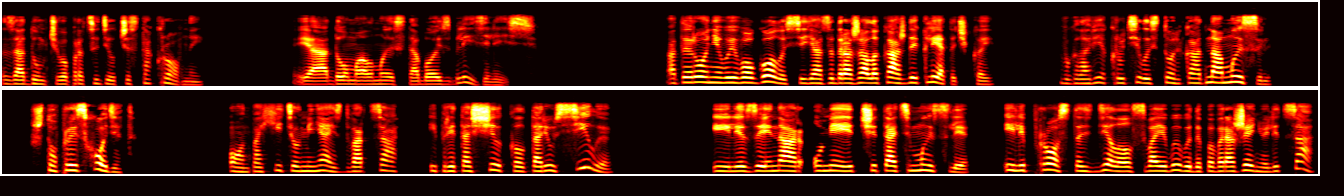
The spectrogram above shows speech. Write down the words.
Задумчиво процедил чистокровный. «Я думал, мы с тобой сблизились». От иронии в его голосе я задрожала каждой клеточкой. В голове крутилась только одна мысль. Что происходит? Он похитил меня из дворца и притащил к алтарю силы? Или Зейнар умеет читать мысли, или просто сделал свои выводы по выражению лица?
